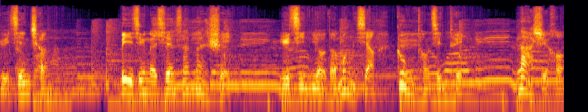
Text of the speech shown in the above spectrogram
雨兼程，历经了千山万水，与仅有的梦想共同进退。那时候。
